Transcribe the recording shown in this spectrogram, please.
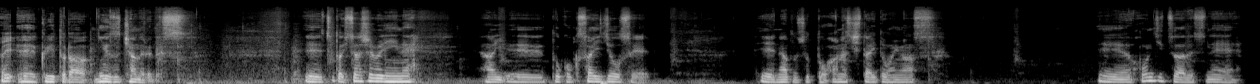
はい、えー、クリトラニュースチャンネルです。えー、ちょっと久しぶりにね、はい、えー、と、国際情勢、えー、などちょっとお話ししたいと思います。えー、本日はですね、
